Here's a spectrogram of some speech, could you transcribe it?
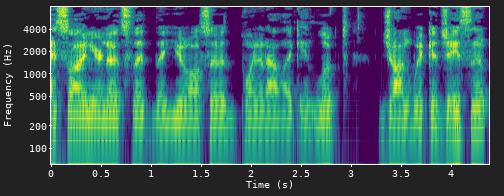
I saw in your notes that that you also pointed out like it looked John Wick adjacent,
